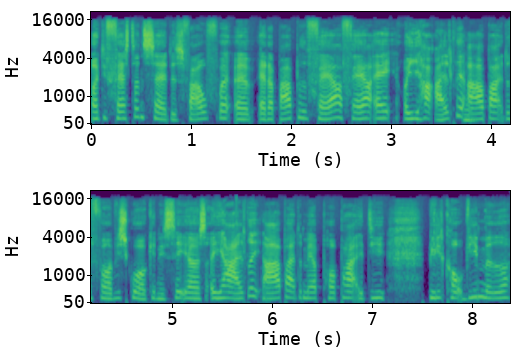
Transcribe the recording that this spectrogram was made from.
og de fastansattes fagfor- er er der bare blevet færre og færre af, og I har aldrig arbejdet for, at vi skulle organisere os, og I har aldrig arbejdet med at påpege de vilkår, vi møder.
